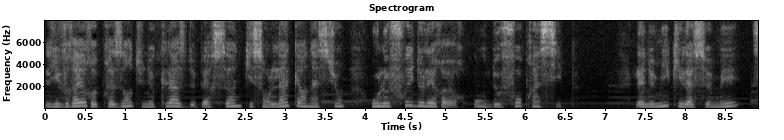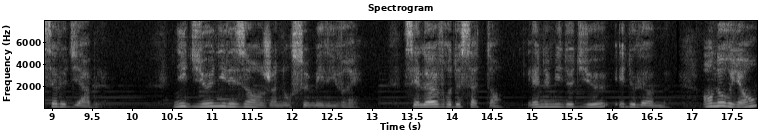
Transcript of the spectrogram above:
L'ivraie représente une classe de personnes qui sont l'incarnation ou le fruit de l'erreur ou de faux principes. L'ennemi qui l'a semé, c'est le diable. Ni Dieu ni les anges n'ont semé l'ivraie. C'est l'œuvre de Satan, l'ennemi de Dieu et de l'homme. En Orient,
